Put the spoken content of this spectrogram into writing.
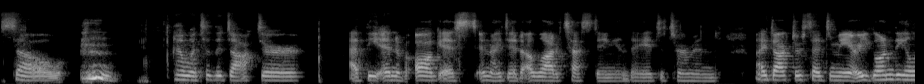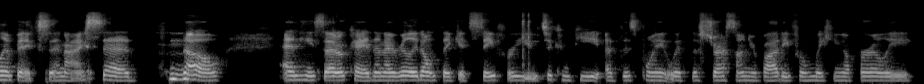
So I went to the doctor at the end of August and I did a lot of testing, and they had determined my doctor said to me, Are you going to the Olympics? And I said, No. And he said, okay, then I really don't think it's safe for you to compete at this point with the stress on your body from waking up early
